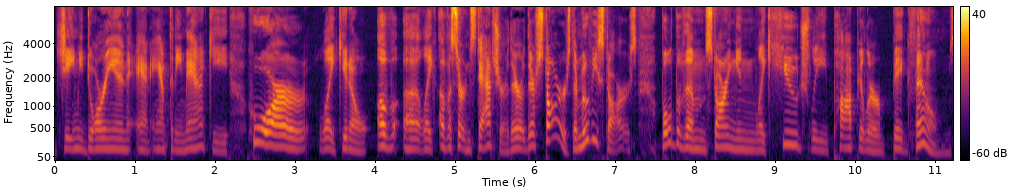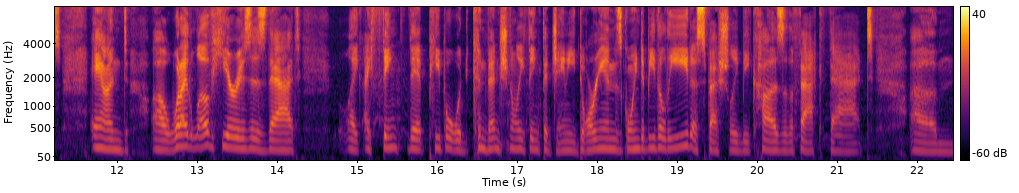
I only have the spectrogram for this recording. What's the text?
Jamie Dornan and Anthony Mackie, who are like you know of uh, like of a certain stature. They're they're stars. They're movie stars. Both of them starring in like hugely popular big films. And uh, what I love here is is that like I think that people would conventionally think that Jamie Dornan is going to be the lead, especially because of the fact that um,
